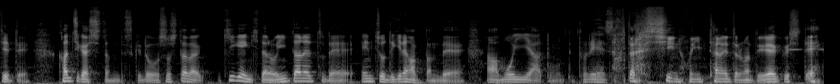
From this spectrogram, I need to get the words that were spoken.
てて、勘違いしてたんですけど、そしたら期限来たらインターネットで延長できなかったんで、あ、もういいやと思って、とりあえず新しいのをインターネットでまた予約して、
